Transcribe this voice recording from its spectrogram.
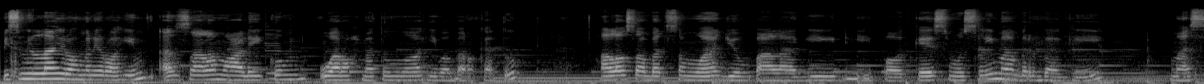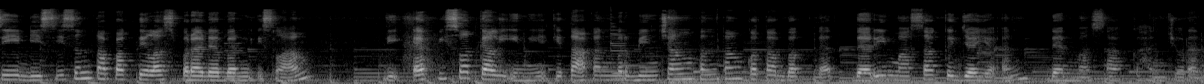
Bismillahirrahmanirrahim. Assalamualaikum warahmatullahi wabarakatuh. Halo sobat semua, jumpa lagi di podcast Muslimah Berbagi. Masih di season Tapak Tilas Peradaban Islam. Di episode kali ini kita akan berbincang tentang kota Baghdad Dari masa kejayaan dan masa kehancuran.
